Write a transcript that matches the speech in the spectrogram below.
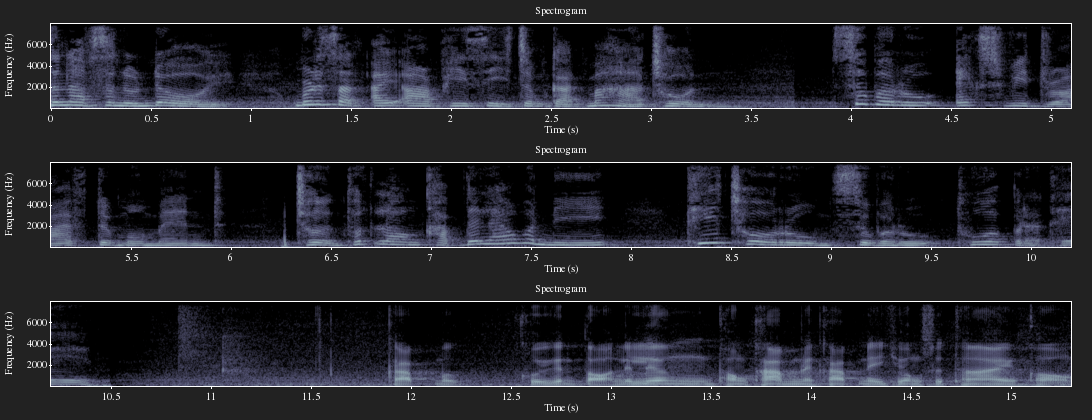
สนับสนุนโดย บริษัท IRPC จำกัดมหาชน Subaru XV Drive The Moment เชิญทดลองขับได้แล้ววันนี้ ที่โชว์รูม Subaru ทั่วประเทศ ครับมาคุยกันต่อในเรื่องทองคำนะครับ ในช่วงสุดท้ายของ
